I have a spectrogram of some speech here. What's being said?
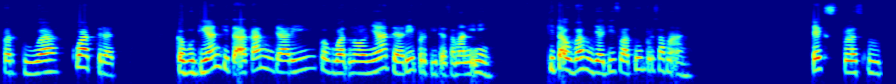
per 2 kuadrat. Kemudian kita akan mencari pembuat nolnya dari pertidaksamaan ini. Kita ubah menjadi suatu persamaan. x plus 4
